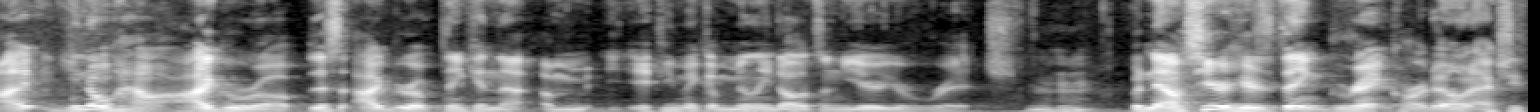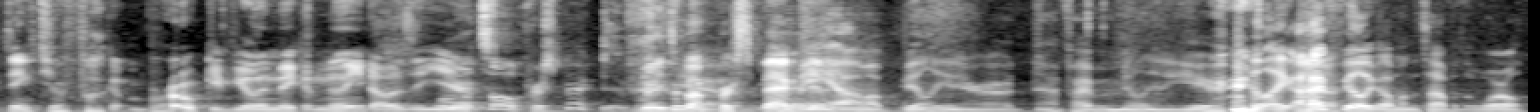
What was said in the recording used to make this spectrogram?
I you know how I grew up. This I grew up thinking that um, if you make a million dollars a year, you're rich. Mm-hmm. But now here here's the thing: Grant Cardone actually thinks you're fucking broke if you only make a million dollars a Well, year. it's all perspective. But it's about perspective. Me, I'm a billionaire. If I have a million a year, like I feel like I'm on the top of the world.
